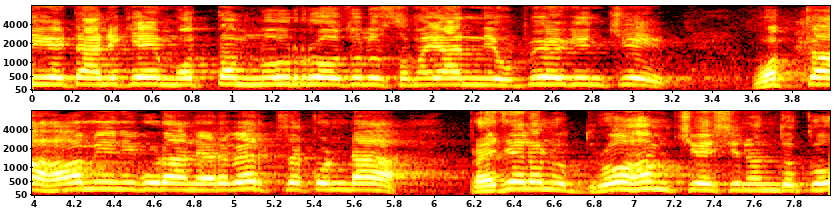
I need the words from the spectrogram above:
చేయటానికే మొత్తం నూరు రోజులు సమయాన్ని ఉపయోగించి ఒక్క హామీని కూడా నెరవేర్చకుండా ప్రజలను ద్రోహం చేసినందుకు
